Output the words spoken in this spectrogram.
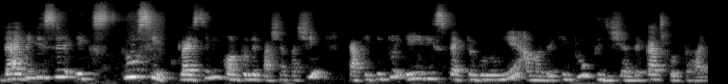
ডায়াবেটিসের এক্সক্লুসিভ গ্লাইসেমিক কন্ট্রোলের পাশাপাশি তাকে কিন্তু এই রিস্ক ফ্যাক্টরগুলো নিয়ে আমাদের কিন্তু ফিজিশিয়ানদের কাজ করতে হয়।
